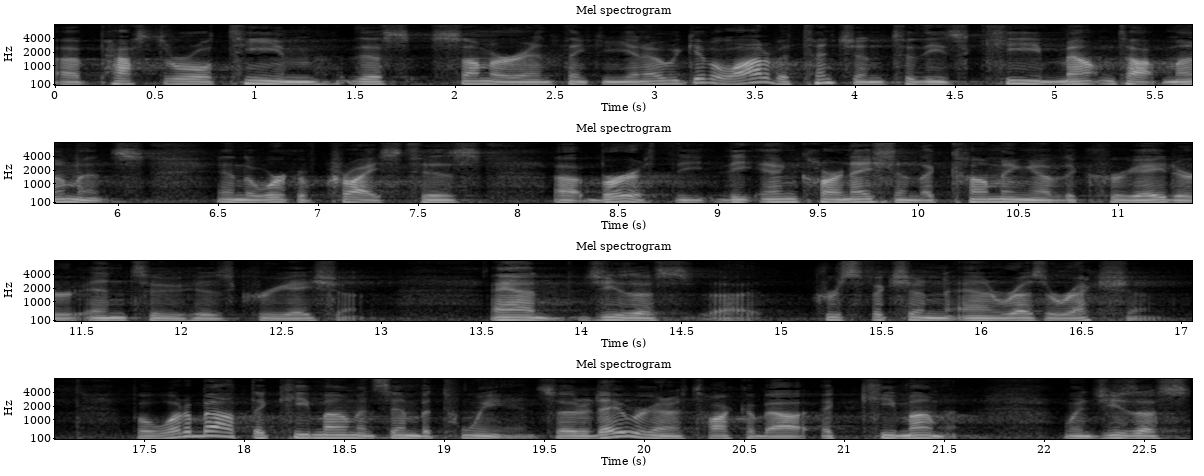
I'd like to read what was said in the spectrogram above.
a pastoral team this summer and thinking, you know, we give a lot of attention to these key mountaintop moments in the work of Christ, his uh, birth, the, the incarnation, the coming of the Creator into his creation, and Jesus' uh, crucifixion and resurrection. But what about the key moments in between? So today we're going to talk about a key moment when Jesus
